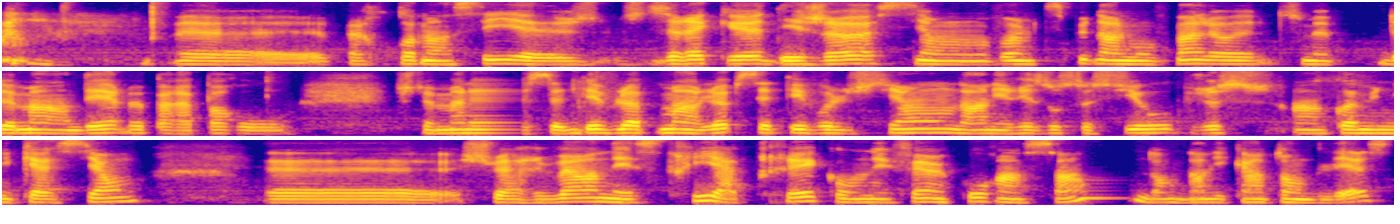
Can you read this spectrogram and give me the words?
euh, par commencer, je, dirais que déjà, si on va un petit peu dans le mouvement, là, tu me demandais par rapport au justement ce développement-là, cette évolution dans les réseaux sociaux, puis juste en communication. Euh, je suis arrivée en Estrie après qu'on ait fait un cours ensemble, donc dans les cantons de l'Est.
